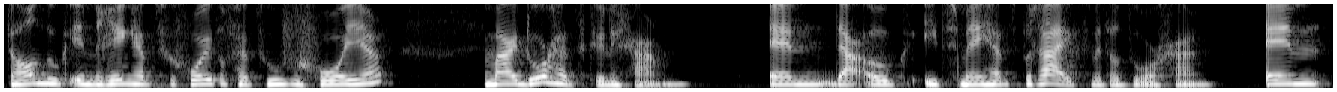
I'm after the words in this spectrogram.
de handdoek in de ring hebt gegooid of hebt hoeven gooien, maar door hebt kunnen gaan. En daar ook iets mee hebt bereikt met dat doorgaan. En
